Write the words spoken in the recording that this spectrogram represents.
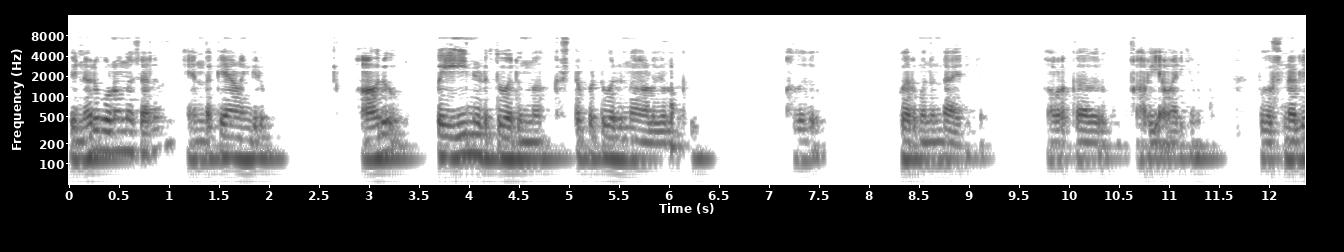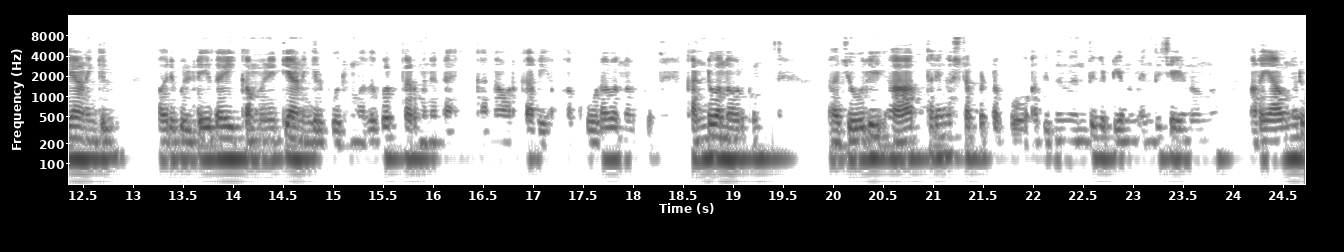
പിന്നെ ഒരു ഗുണം എന്ന് വെച്ചാൽ എന്തൊക്കെയാണെങ്കിലും ആ ഒരു പെയിൻ എടുത്ത് വരുന്ന കഷ്ടപ്പെട്ട് വരുന്ന ആളുകൾക്ക് അത് പെർമനന്റ് ആയിരിക്കും. അവർക്ക് അത് അറിയാമായിരിക്കും. പേഴ്സണലി ആണെങ്കിൽ അവർ ബിൽഡ് ചെയ്ത ഈ കമ്മ്യൂണിറ്റി ആണെങ്കിൽ പോലും അത് പെർമനന്റ് ആയിരിക്കും. കാരണം അവർക്ക് അറിയാം ആ കൂടെ വന്നവർക്കും കണ്ടു വന്നവർക്കും ജോലി അത്രയും കഷ്ടപ്പെട്ടപ്പോൾ അതിൽ നിന്ന് എന്ത് കിട്ടിയെന്നും എന്ത് ചെയ്യണമെന്നും അറിയാവുന്ന ഒരു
